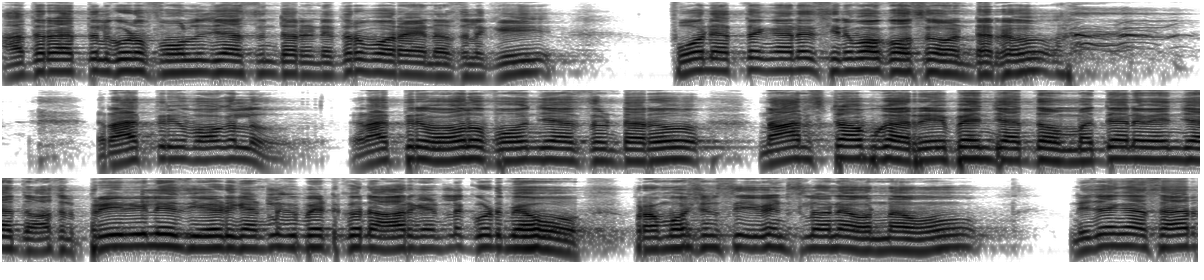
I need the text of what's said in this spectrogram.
అర్ధరాత్రులు కూడా ఫోన్లు చేస్తుంటారు. నిద్రపోరు ఆయన అసలుకి. ఫోన్ ఎత్తంగానే సినిమా కోసం అంటారు. రాత్రి పొగలు రాత్రి పొగలు ఫోన్ చేస్తుంటారు. నాన్ స్టాప్గా రేపేం చేద్దాం? మధ్యాహ్నం ఏం చేద్దాం? అసలు ప్రీ రిలీజ్ ఏడు గంటలకు పెట్టుకుని ఆరు గంటలకు కూడా మేము ప్రమోషన్స్ ఈవెంట్స్లోనే ఉన్నాము. నిజంగా సార్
